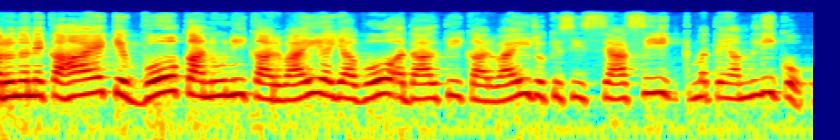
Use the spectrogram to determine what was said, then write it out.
और उन्होंने कहा है कि वो कानूनी कार्रवाई या वो अदालती कार्रवाई जो किसी सियासी हमत अमली को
